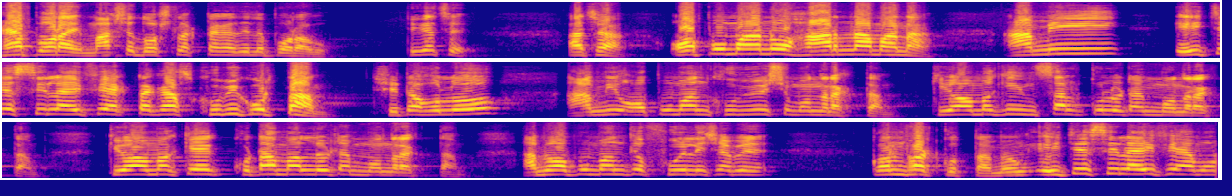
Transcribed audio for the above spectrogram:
হ্যাঁ পড়াই। মাসে দশ লাখ টাকা দিলে পড়াবো। ঠিক আছে? আচ্ছা অপমান ও হার না মানা। আমি এইচএসসি লাইফে একটা কাজ খুবই করতাম। সেটা হলো, আমি অপমান খুবই বেশি মনে রাখতাম। কেউ আমাকে ইনসাল্ট করলে ওটা আমি মনে রাখতাম। কেউ আমাকে খোটা মারলে ওটা আমি মনে রাখতাম। আমি অপমানকে ফুয়েল হিসাবে কনভার্ট করতাম এবং এইচএসসি লাইফে এমন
